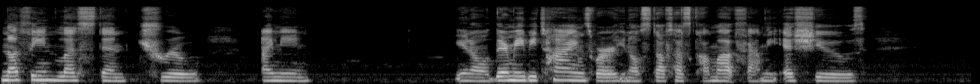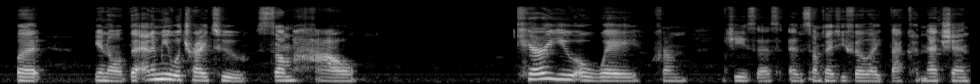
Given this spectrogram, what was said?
nothing less than true. I mean, you know, there may be times where, you know, stuff has come up, family issues, but, you know, the enemy will try to somehow carry you away from Jesus. And sometimes you feel like that connection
